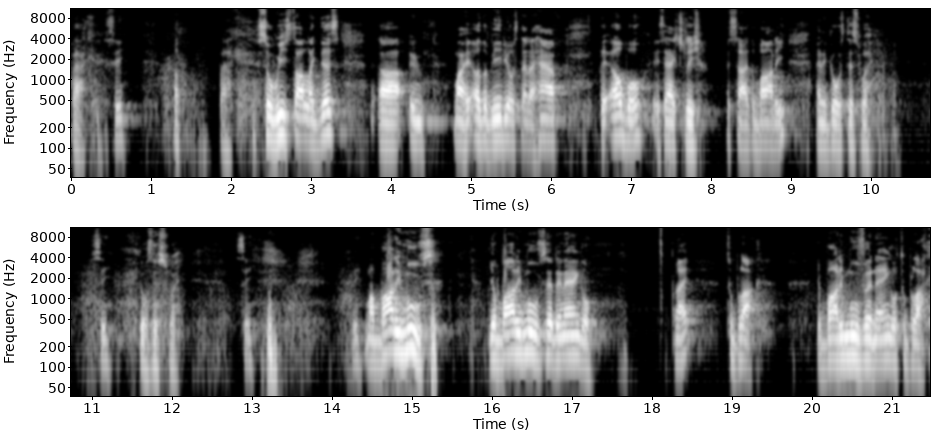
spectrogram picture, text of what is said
back. See? Up, back. So we start like this. Uh, in my other videos that I have, the elbow is actually inside the body and it goes this way. See, it goes this way. See, my body moves. Your body moves at an angle, right? To block. Your body moves at an angle to block.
